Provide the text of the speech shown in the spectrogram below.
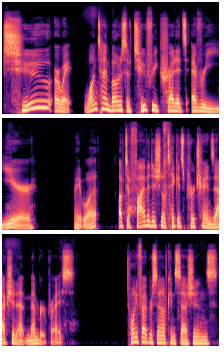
two or wait one time bonus of two free credits every year. Wait, what? Up to five additional tickets per transaction at member price. 25% off concessions.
